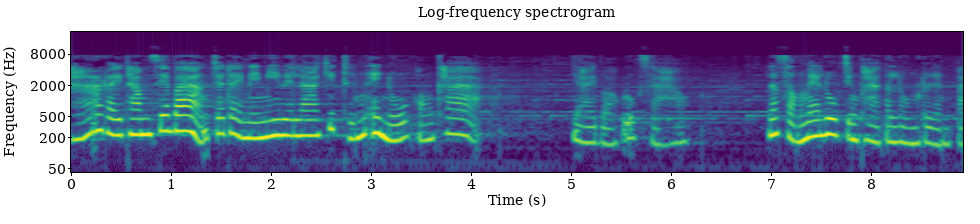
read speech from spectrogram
หาอะไรทำเสียบ้างจะได้ไม่มีเวลาคิดถึงไอ้หนูของข้ายายบอกลูกสาว แล้วสองแม่ลูกจึงพากันลงเรือนไป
